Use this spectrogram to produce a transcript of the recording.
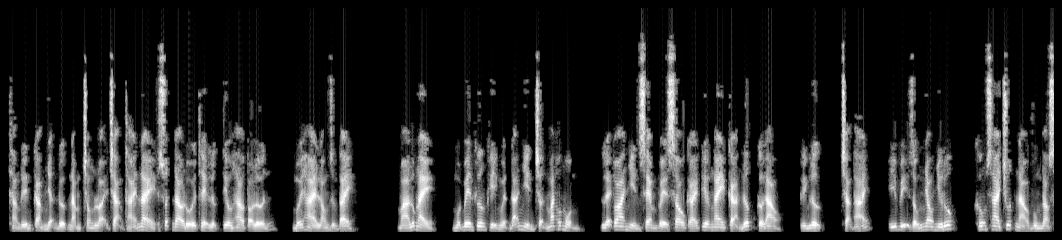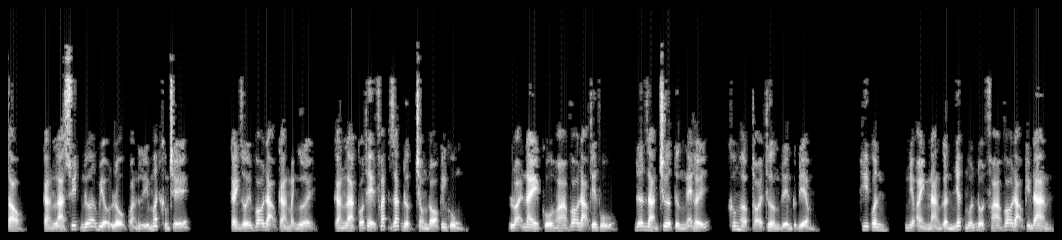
thẳng đến cảm nhận được nằm trong loại trạng thái này xuất đao đối thể lực tiêu hao to lớn, mới hài lòng dừng tay. Mà lúc này, một bên khương khỉ nguyệt đã nhìn trận mắt hốc mồm, lệ toa nhìn xem về sau cái kia ngay cả nước cờ đao, kinh lực, trạng thái, ý vị giống nhau như lúc không sai chút nào vung đao sau, càng là suýt nữa biểu lộ quản lý mất khống chế. Cảnh giới võ đạo càng mạnh người, càng là có thể phát giác được trong đó kinh khủng. Loại này cố hóa võ đạo thiên phú, đơn giản chưa từng nghe thấy, không hợp thói thường đến cực điểm. Khi quân, niệm ảnh nàng gần nhất muốn đột phá võ đạo kim đan,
